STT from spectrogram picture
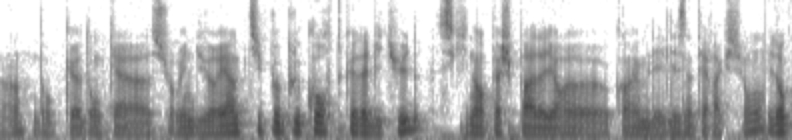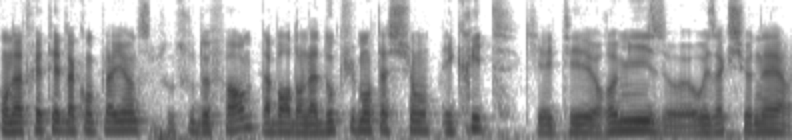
hein. donc, euh, donc euh, sur une durée un petit peu plus courte que d'habitude, ce qui n'empêche pas d'ailleurs euh, quand même les, interactions. Et donc on a traité de la compliance sous, deux formes. D'abord dans la documentation écrite qui a été remise aux actionnaires,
